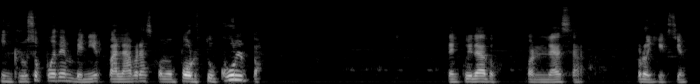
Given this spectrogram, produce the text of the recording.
Incluso pueden venir palabras como por tu culpa. Ten cuidado con esa proyección.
